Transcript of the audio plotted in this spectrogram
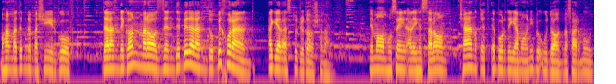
محمد ابن بشیر گفت درندگان مرا زنده بدرند و بخورند اگر از تو جدا شوم. امام حسین علیه السلام چند قطعه برد یمانی به او داد و فرمود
